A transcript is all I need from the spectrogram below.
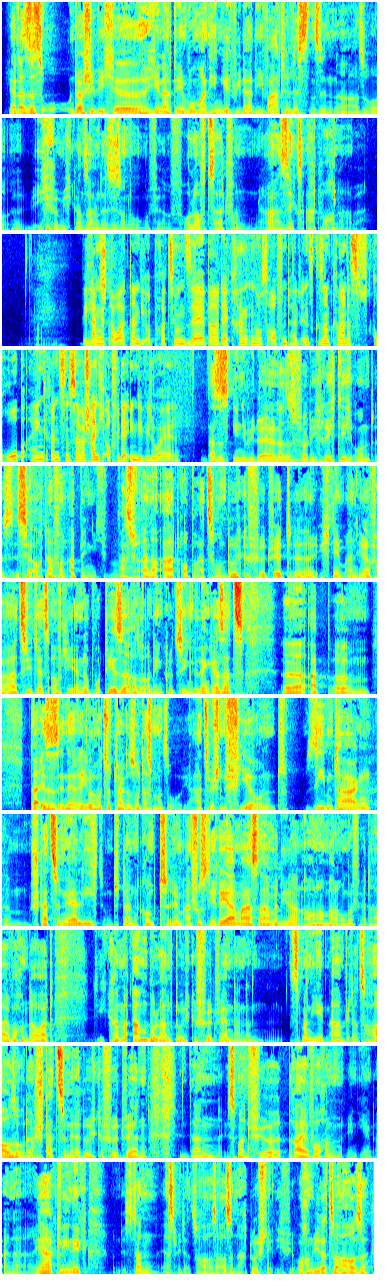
Ja, das ist unterschiedlich, äh, je nachdem, wo man hingeht, wie da die Wartelisten sind. Ne? Also äh, ich für mich kann sagen, dass ich so eine ungefähre Vorlaufzeit von ja, sechs, acht Wochen habe. Wie lange dauert dann die Operation selber, der Krankenhausaufenthalt insgesamt? Kann man das grob eingrenzen? Das ist ja wahrscheinlich auch wieder individuell. Das ist individuell, das ist völlig richtig und es ist ja auch davon abhängig, was für eine Art Operation durchgeführt wird. Äh, ich nehme an, Ihr Fahrer zielt jetzt auf die Endoprothese, also auf den künstlichen Gelenkersatz ab. Da ist es in der Regel heutzutage so, dass man so ja zwischen vier und sieben Tagen ähm, stationär liegt und dann kommt im Anschluss die Reha-Maßnahme, die dann auch nochmal ungefähr drei Wochen dauert. Die kann ambulant durchgeführt werden, dann ist man jeden Abend wieder zu Hause oder stationär durchgeführt werden. Dann ist man für drei Wochen in irgendeiner Reha-Klinik und ist dann erst wieder zu Hause, also nach durchschnittlich vier Wochen wieder zu Hause.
